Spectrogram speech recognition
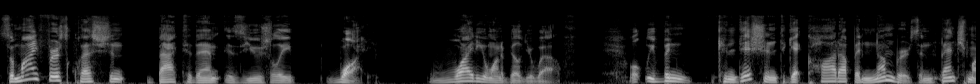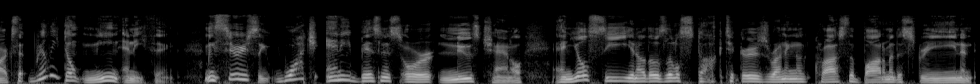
So, my first question back to them is usually why? Why do you want to build your wealth? Well, we've been conditioned to get caught up in numbers and benchmarks that really don't mean anything. I mean, seriously, watch any business or news channel and you'll see, you know, those little stock tickers running across the bottom of the screen and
